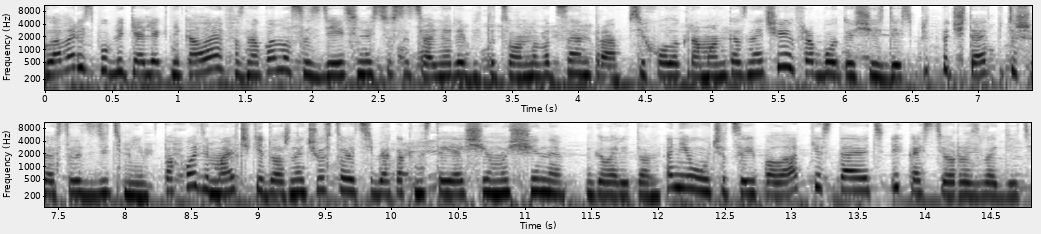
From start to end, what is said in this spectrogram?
Глава республики Олег Николаев ознакомился с деятельностью социально-реабилитационного центра. Психолог Роман Казначеев, работающий здесь, предпочитает путешествовать с детьми. В походе мальчики должны чувствовать себя как настоящие мужчины, говорит он. Они учатся и палатки ставить, и костер разводить.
